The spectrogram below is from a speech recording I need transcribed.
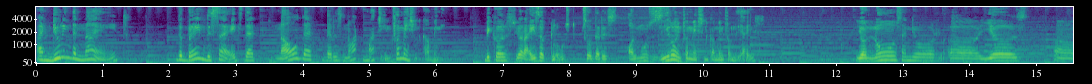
And during the night, the brain decides that now that there is not much information coming in, because your eyes are closed, so there is almost zero information coming from the eyes. Your nose and your uh, ears, uh,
